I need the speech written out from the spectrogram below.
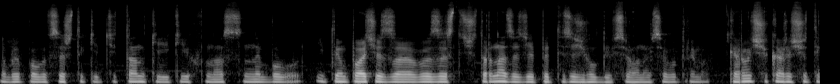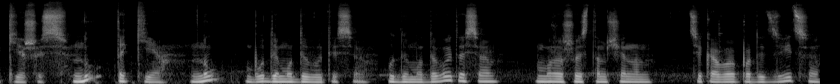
випали все ж таки ті танки, яких в нас не було. І тим паче за ВЗ-114 я 5000 голди всього на всього отримав. Коротше кажучи, таке щось. Ну, таке. Ну, будемо дивитися. Будемо дивитися. Може, щось там ще нам цікаво випаде звідси.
